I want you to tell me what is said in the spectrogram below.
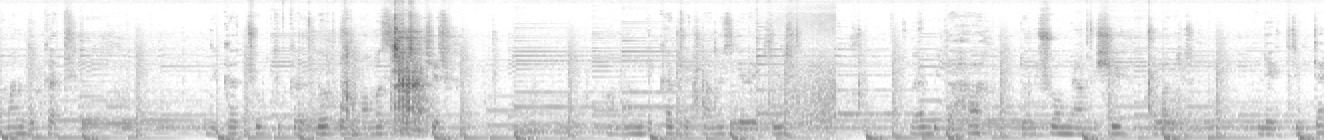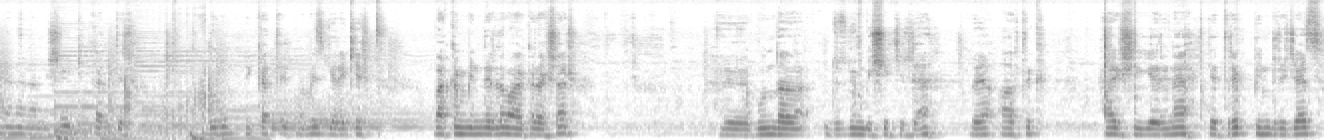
Aman dikkat. Dikkat çok dikkatli olmamız gerekir. Aman dikkat etmemiz gerekir. Ve bir daha dönüşü olmayan bir şey olabilir. Elektrikte en önemli şey dikkattir. Bu dikkat etmemiz gerekir. Bakın bindirdim arkadaşlar. Ee, bunu da düzgün bir şekilde ve artık her şeyi yerine getirip bindireceğiz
